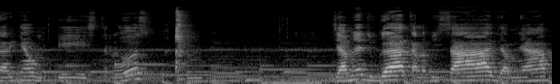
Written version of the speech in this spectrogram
Carinya weekdays, terus jamnya juga kalau bisa jamnya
